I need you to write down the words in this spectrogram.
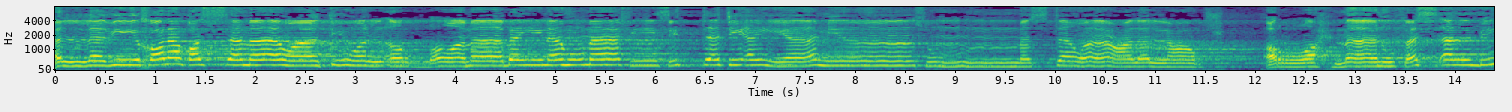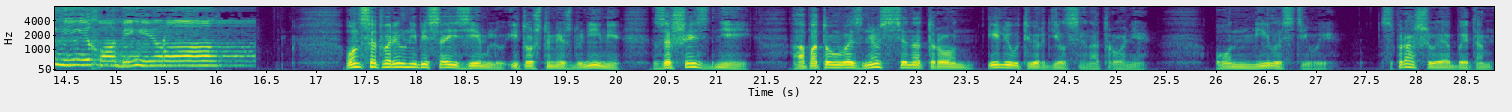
الذي خلق السماوات والأرض وما بينهما في ستة أيام ثم استوى على العرش الرحمن فاسأل به خبيرا Он сотворил небеса и землю, и то, что между ними, за шесть дней, а потом вознесся на трон или утвердился на троне. Он милостивый, спрашивая об этом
